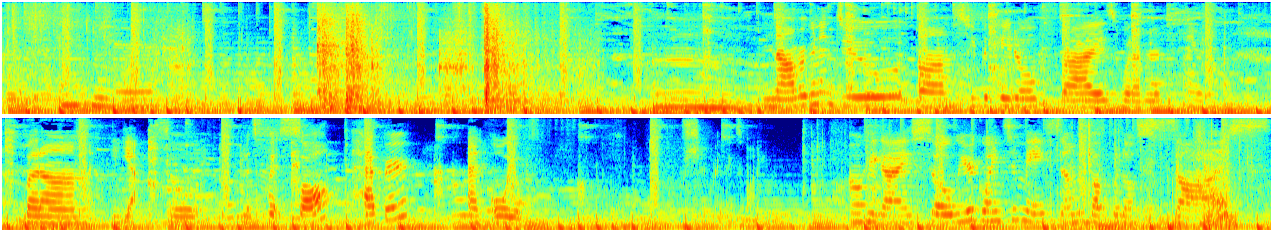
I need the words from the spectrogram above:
put this in here. Mm, Now we're gonna do um, sweet potato fries, whatever. I don't know. But um, yeah. So let's put salt, pepper, and oil. Okay, guys. So we are going to make some buffalo sauce.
